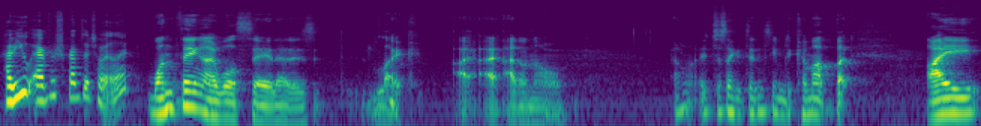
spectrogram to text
Have you ever scrubbed the toilet? One thing I will say that is like I, I, I don't know. I don't it's just like it didn't seem to come up, but I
